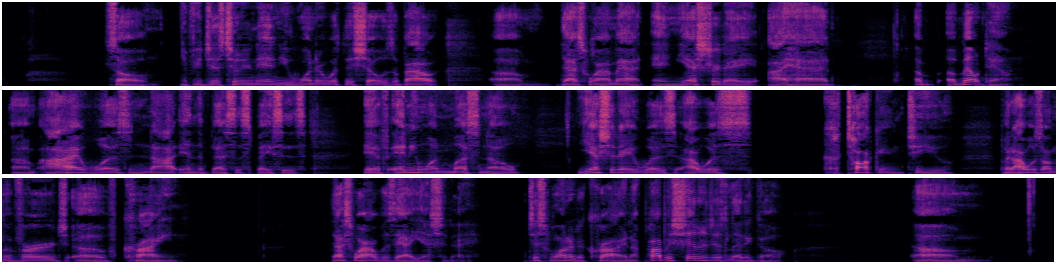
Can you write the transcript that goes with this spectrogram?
So if you're just tuning in, you wonder what this show is about, um, that's where I'm at. And yesterday I had a, a meltdown. Um, I was not in the best of spaces. If anyone must know, yesterday was I was talking to you, but I was on the verge of crying. That's where I was at yesterday. Just wanted to cry, and I probably should have just let it go. Um,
